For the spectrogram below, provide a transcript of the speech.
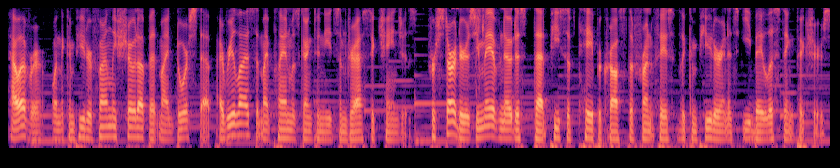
However, when the computer finally showed up at my doorstep, I realized that my plan was going to need some drastic changes. For starters, you may have noticed that piece of tape across the front face of the computer in its eBay listing pictures.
